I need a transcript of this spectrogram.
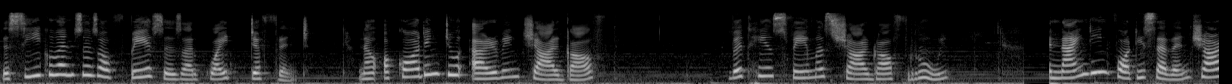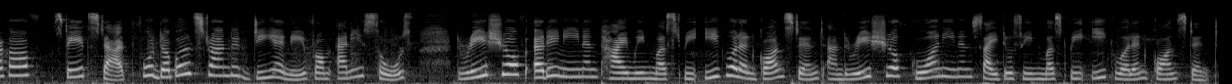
the sequences of bases are quite different. Now according to Erwin Chargaff with his famous Chargaff rule in 1947, Chargaff states that for double-stranded DNA from any source, the ratio of adenine and thymine must be equal and constant and the ratio of guanine and cytosine must be equal and constant.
